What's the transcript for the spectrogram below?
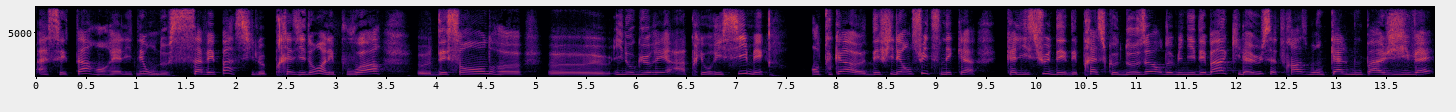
assez tard, en réalité, on mhm. ne savait pas si le président allait pouvoir descendre, inaugurer a priori si, mais en tout cas euh, défiler ensuite. Ce n'est qu'à l'issue des, presque deux heures de mini-débat qu'il a eu cette phrase, bon, calme ou pas, j'y vais,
